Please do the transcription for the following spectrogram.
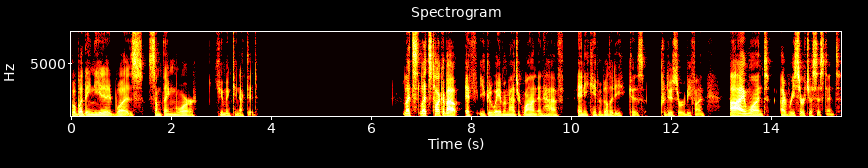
But what they needed was something more human connected. Let's let's talk about if you could wave a magic wand and have any capability because producer would be fun. I want a research assistant,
